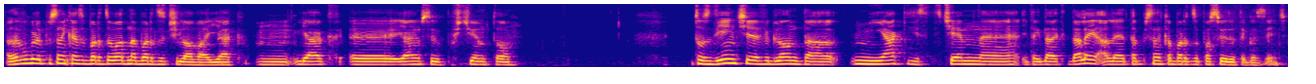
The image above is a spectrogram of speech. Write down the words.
Ale w ogóle piosenka jest bardzo ładna, bardzo chillowa jak, mm, jak e, ja ją sobie puściłem, to to zdjęcie wygląda nijak, jest ciemne i tak dalej, tak dalej, ale ta piosenka bardzo pasuje do tego zdjęcia.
